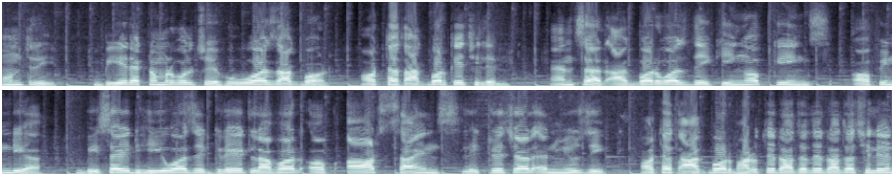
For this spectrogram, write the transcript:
মন্ত্রী। বিয়ের এক নম্বর বলছে হু ওয়াজ আকবর? অর্থাৎ আকবর কে ছিলেন? Answer Akbar was the king of kings of India beside he was a great lover of arts science literature and music অর্থাৎ আকবর ভারতের রাজাদের রাজা ছিলেন।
